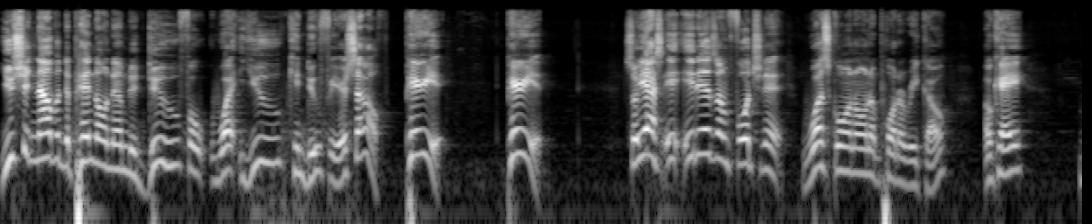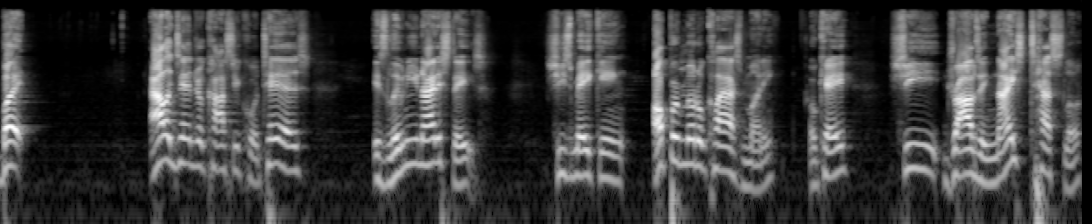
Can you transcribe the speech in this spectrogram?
You should never depend on them to do for what you can do for yourself. Period. Period. So, yes, it, it is unfortunate what's going on in Puerto Rico, okay? But Alexandra Ocasio Cortez is living in the United States. She's making upper middle class money. Okay. She drives a nice Tesla.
